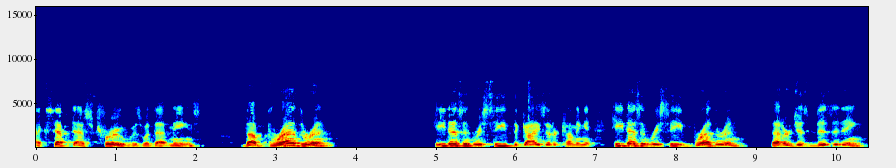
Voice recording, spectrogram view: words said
accept as true, is what that means, the brethren. He doesn't receive the guys that are coming in. He doesn't receive brethren that are just visiting.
